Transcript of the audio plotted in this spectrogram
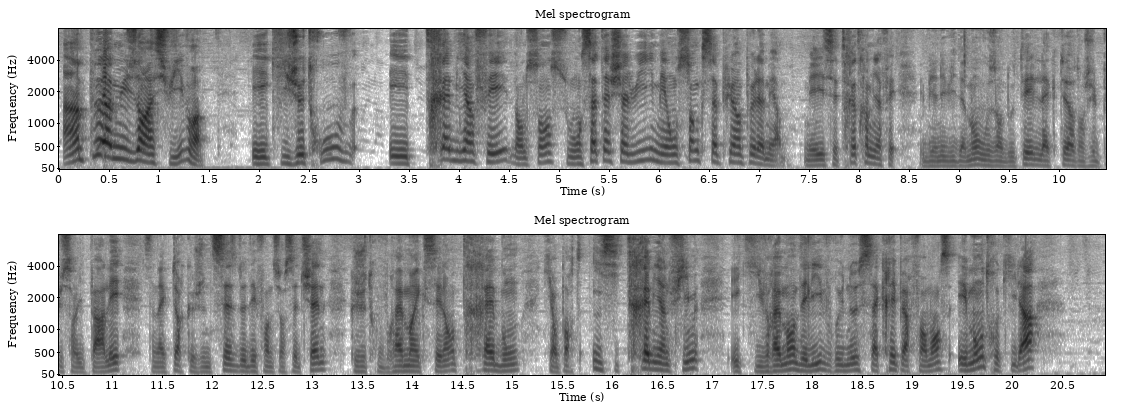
un peu amusant à suivre et qui je trouve est très bien fait dans le sens où on s'attache à lui mais on sent que ça pue un peu la merde. Mais c'est très très bien fait. Et bien évidemment, vous en doutez, l'acteur dont j'ai le plus envie de parler, c'est un acteur que je ne cesse de défendre sur cette chaîne, que je trouve vraiment excellent, très bon, qui emporte ici très bien le film et qui vraiment délivre une sacrée performance et montre qu'il a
